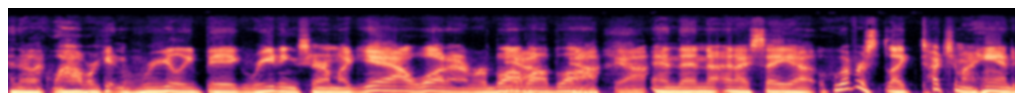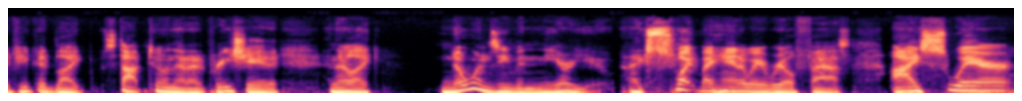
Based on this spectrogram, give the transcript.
And they're like, wow, we're getting really big readings here. I'm like, yeah, whatever, blah, Yeah, blah, blah. yeah, yeah. And then, uh, and I say, uh, whoever's like touching my hand, if you could like stop doing that, I'd appreciate it. And they're like, no one's even near you. And I swipe my hand away real fast. I swear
